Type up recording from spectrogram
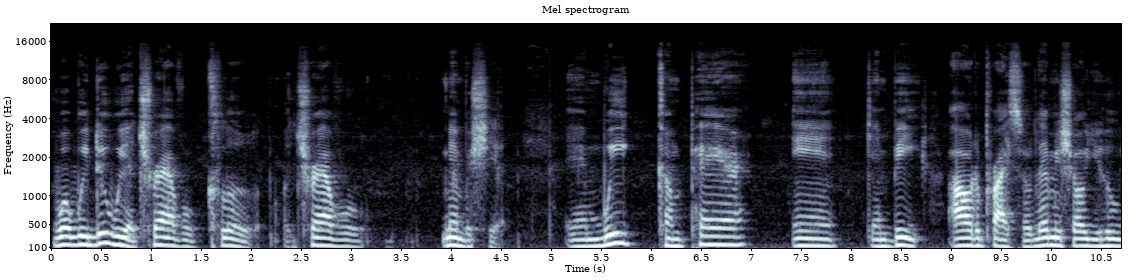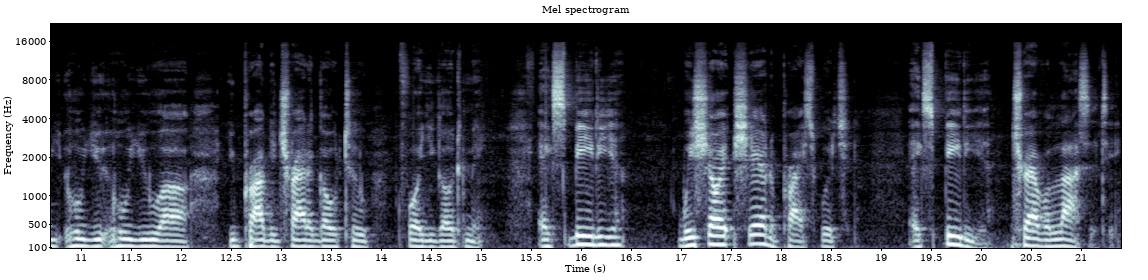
what we do, we a travel club, a travel membership. And we compare and can beat all the prices. So let me show you who who you who you uh you probably try to go to before you go to me. Expedia, we show, share the price with you. Expedia, Travelocity,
